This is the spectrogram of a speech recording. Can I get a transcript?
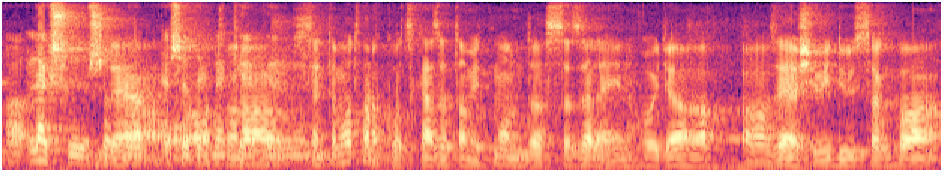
a legsúlyosabb De eseteknek kell a, kerülni. Szerintem ott van a kockázat, amit mondasz az elején, hogy a, az első időszakban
